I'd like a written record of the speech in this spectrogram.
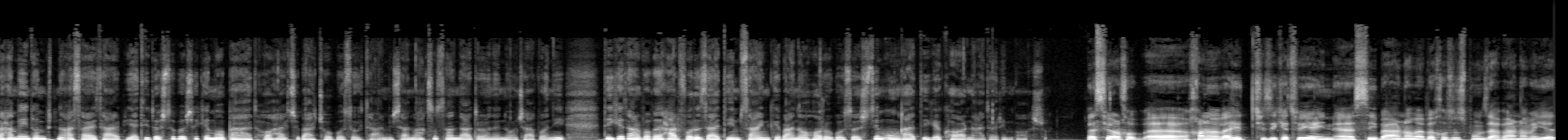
و همه اینها می‌تونه اثر تربیتی داشته باشه که ما بعدها هرچی بچه ها بزرگتر میشن مخصوصا در دوران نوجوانی دیگه در واقع حرفا رو زدیم سنگ بناها رو گذاشتیم اونقدر دیگه کار نداریم باهاشون. بسیار خوب خانم وحید چیزی که توی این سی برنامه به خصوص 15 برنامه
